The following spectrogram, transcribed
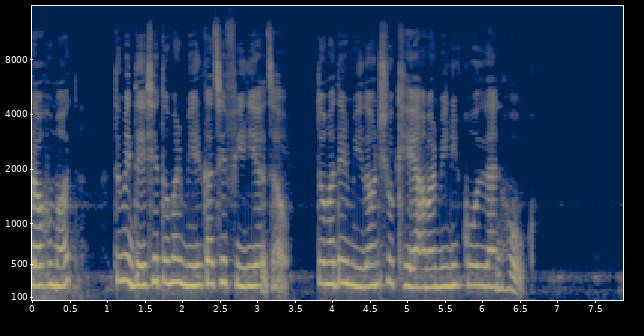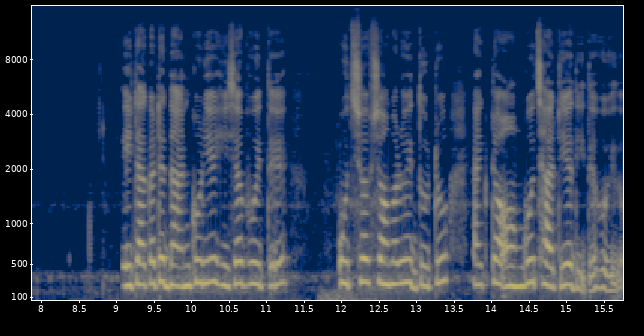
রহমত তুমি দেশে তোমার মেয়ের কাছে ফিরিয়া যাও। তোমাদের মিলন সুখে আমার মিনির কল্যাণ হোক। এই টাকাটা দান করিয়া হিসাব হইতে উৎসব সমারোহে দুটো একটা অঙ্গ ছাটিয়া দিতে হইল।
